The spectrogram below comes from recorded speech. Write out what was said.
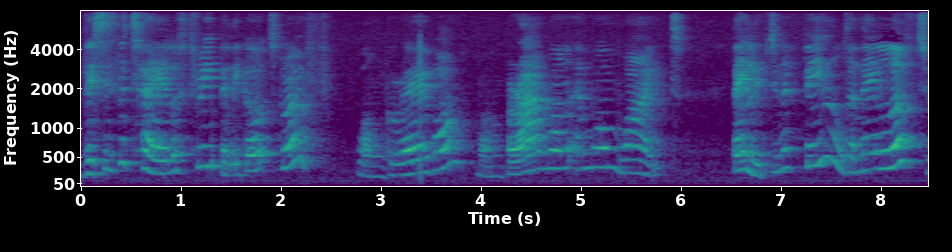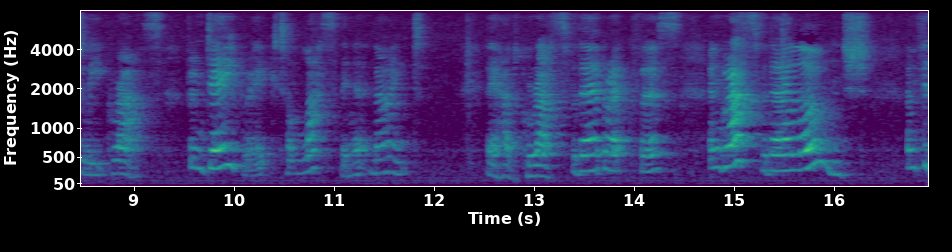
This is the tale of three billy goats gruff. One grey one, one brown one and one white. They lived in a field and they loved to eat grass from daybreak till last thing at night. They had grass for their breakfast and grass for their lunch, and for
